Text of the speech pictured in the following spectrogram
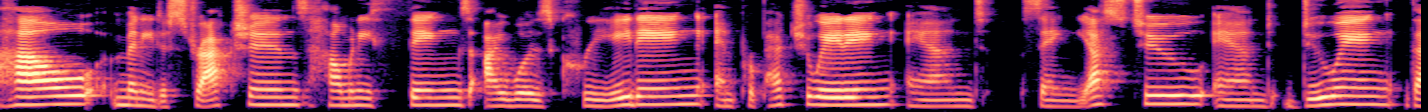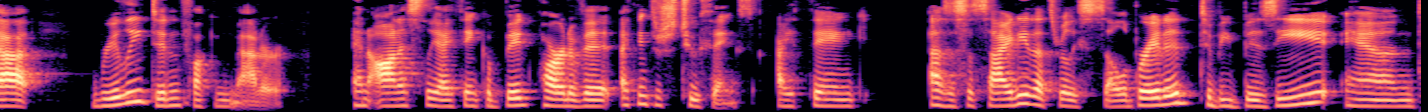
how many distractions, how many things I was creating and perpetuating and saying yes to and doing that really didn't fucking matter. And honestly, I think a big part of it, I think there's two things. I think as a society that's really celebrated to be busy and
